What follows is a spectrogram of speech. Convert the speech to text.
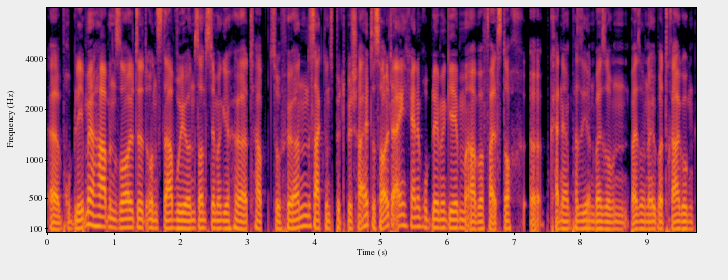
äh, Probleme haben solltet, uns da, wo ihr uns sonst immer gehört habt, zu hören, sagt uns bitte Bescheid. Es sollte eigentlich keine Probleme geben, aber falls doch, äh, kann ja passieren bei so, bei so einer Übertragung,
